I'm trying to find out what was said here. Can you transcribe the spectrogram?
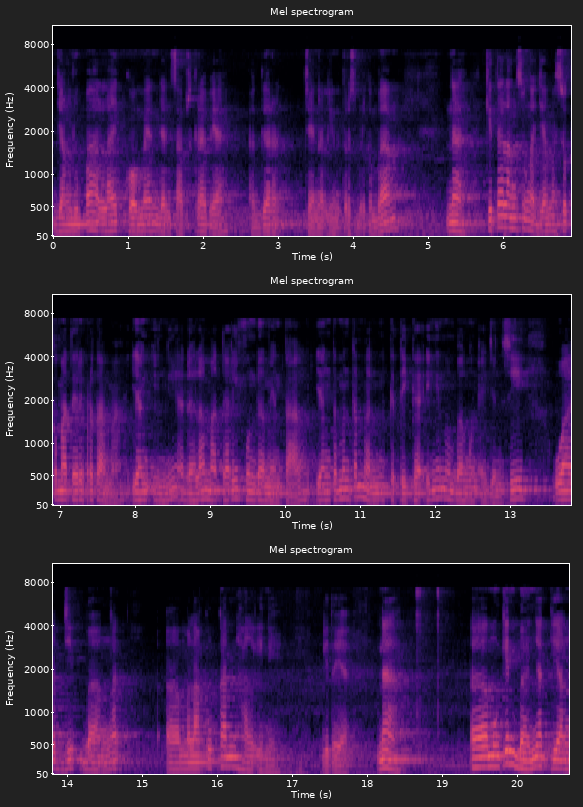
jangan lupa like, komen, dan subscribe ya Agar channel ini terus berkembang Nah, kita langsung aja masuk ke materi pertama. Yang ini adalah materi fundamental yang teman-teman ketika ingin membangun agensi wajib banget e, melakukan hal ini, gitu ya. Nah, e, mungkin banyak yang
